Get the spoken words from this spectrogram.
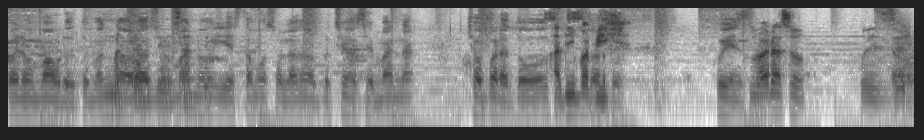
Bueno, Mauro, te mando un abrazo, hermano, y estamos hablando la próxima semana. Chao para todos. A ti, papi. Cuídense. Un abrazo. Cuídense.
